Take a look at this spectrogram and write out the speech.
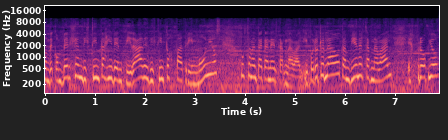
donde convergen distintas identidades, distintos patrimonios justamente acá en el carnaval. Y por otro lado, también el carnaval es propio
